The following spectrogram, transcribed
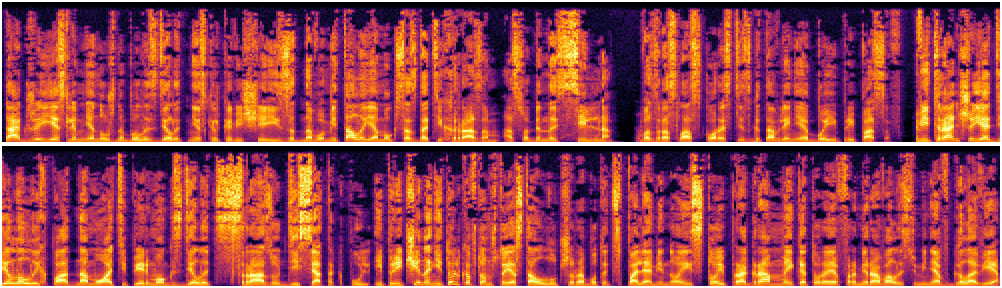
Также, если мне нужно было сделать несколько вещей из одного металла, я мог создать их разом. Особенно сильно возросла скорость изготовления боеприпасов. Ведь раньше я делал их по одному, а теперь мог сделать сразу десяток пуль. И причина не только в том, что я стал лучше работать с полями, но и с той программой, которая формировалась у меня в голове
